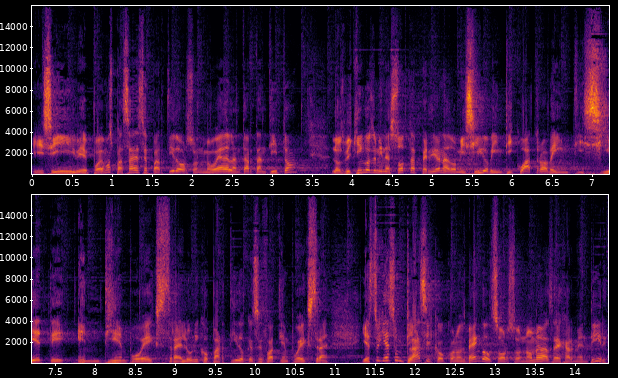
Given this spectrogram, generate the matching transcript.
Y sí, eh, podemos pasar ese partido, Orson. Me voy a adelantar tantito. Los vikingos de Minnesota perdieron a domicilio 24 a 27 en tiempo extra. El único partido que se fue a tiempo extra. Y esto ya es un clásico con los Bengals, Orson. No me vas a dejar mentir.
